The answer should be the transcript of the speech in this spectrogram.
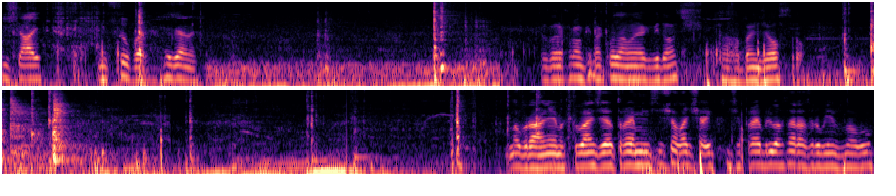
dzisiaj. Więc super, jedziemy. Tutaj ochronki nakładane jak widać. A, będzie ostro. Dobra, nie wiem jak to będzie, trochę mi nic nie siada dzisiaj. Się prawie teraz zrobiłem znowu.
